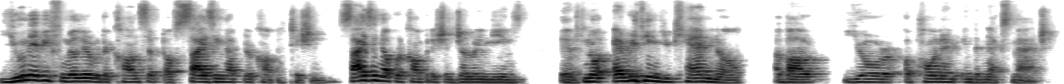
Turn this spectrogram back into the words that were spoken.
you may be familiar with the concept of sizing up your competition. Sizing up your competition generally means you know everything you can know about your opponent in the next match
